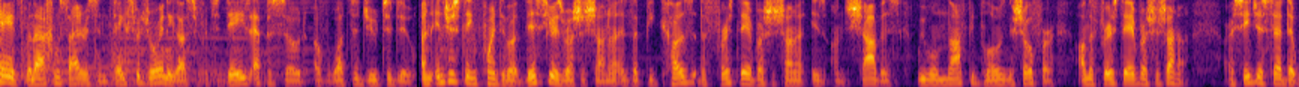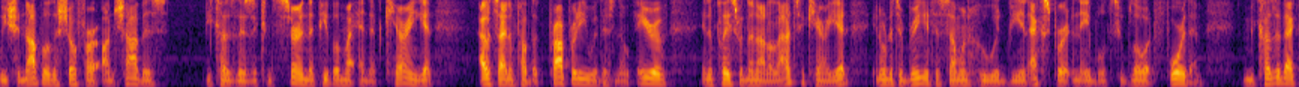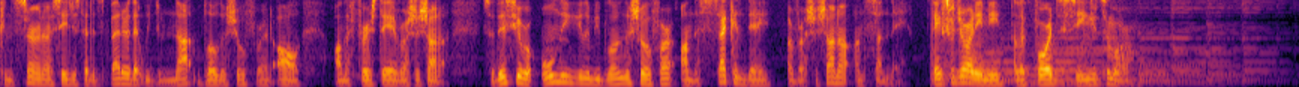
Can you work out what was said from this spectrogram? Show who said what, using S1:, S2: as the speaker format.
S1: Hey, it's Menachem Siderson. Thanks for joining us for today's episode of What's a Jew to Do. An interesting point about this year's Rosh Hashanah is that because the first day of Rosh Hashanah is on Shabbos, we will not be blowing the shofar on the first day of Rosh Hashanah. Our sages said that we should not blow the shofar on Shabbos because there's a concern that people might end up carrying it outside of public property where there's no Eruv, in a place where they're not allowed to carry it, in order to bring it to someone who would be an expert and able to blow it for them. And because of that concern, our sages said it's better that we do not blow the shofar at all on the first day of Rosh Hashanah. So this year, we're only going to be blowing the shofar on the second day of Rosh Hashanah on Sunday. Thanks for joining me. I look forward to seeing you tomorrow.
